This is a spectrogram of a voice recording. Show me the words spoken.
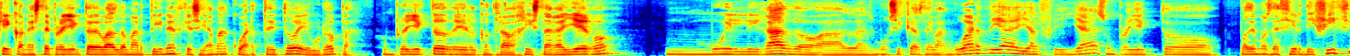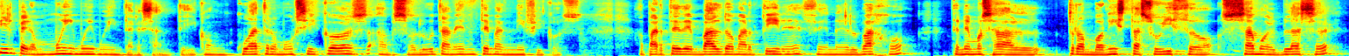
que con este proyecto de Baldo Martínez que se llama Cuarteto Europa un proyecto del contrabajista gallego muy ligado a las músicas de vanguardia y al free jazz, un proyecto podemos decir difícil pero muy muy muy interesante y con cuatro músicos absolutamente magníficos. Aparte de Baldo Martínez en el bajo, tenemos al trombonista suizo Samuel Blasser,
